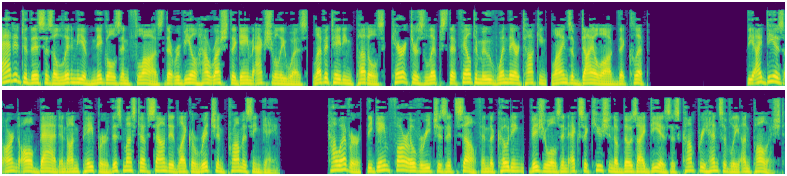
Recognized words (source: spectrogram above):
Added to this is a litany of niggles and flaws that reveal how rushed the game actually was, levitating puddles, characters' lips that fail to move when they are talking, lines of dialogue that clip. The ideas aren't all bad and on paper this must have sounded like a rich and promising game. However, the game far overreaches itself and the coding, visuals and execution of those ideas is comprehensively unpolished.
